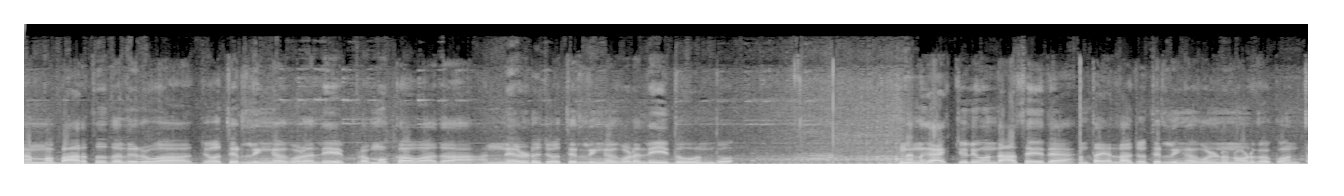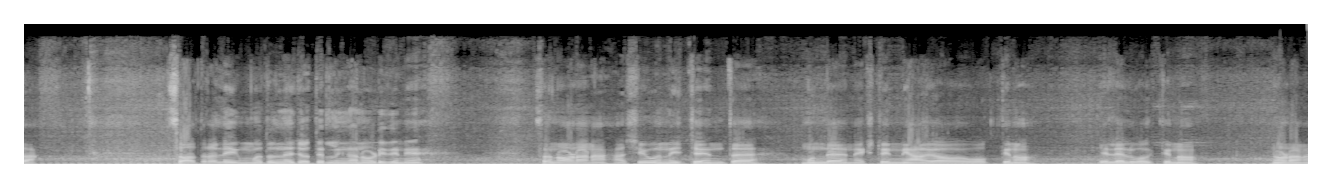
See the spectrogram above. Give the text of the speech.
ನಮ್ಮ ಭಾರತದಲ್ಲಿರುವ ಜ್ಯೋತಿರ್ಲಿಂಗಗಳಲ್ಲಿ ಪ್ರಮುಖವಾದ ಹನ್ನೆರಡು ಜ್ಯೋತಿರ್ಲಿಂಗಗಳಲ್ಲಿ ಇದು ಒಂದು. ನನಗೆ ಆ್ಯಕ್ಚುಲಿ ಒಂದು ಆಸೆ ಇದೆ ಅಂತ ಎಲ್ಲ ಜ್ಯೋತಿರ್ಲಿಂಗಗಳನ್ನು ನೋಡಬೇಕು ಅಂತ. ಸೊ ಅದರಲ್ಲಿ ಈಗ ಮೊದಲನೇ ಜ್ಯೋತಿರ್ಲಿಂಗ ನೋಡಿದ್ದೀನಿ ಸೊ ನೋಡೋಣ, ಆ ಶಿವನ ಇಚ್ಛೆಯಂತೆ ಮುಂದೆ ನೆಕ್ಸ್ಟ್ ಇನ್ನು ಯಾವ್ಯಾವ ಹೋಗ್ತೀನೋ, ಎಲ್ಲೆಲ್ಲಿ ಹೋಗ್ತೀನೋ ನೋಡೋಣ.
